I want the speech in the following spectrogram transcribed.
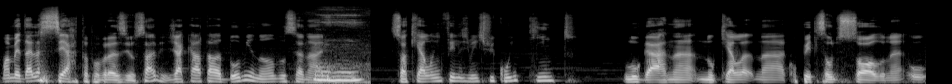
uma medalha certa pro Brasil, sabe? Já que ela tava dominando o cenário. Uhum. Só que ela infelizmente ficou em quinto lugar na, no que ela na competição de solo, né? O,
